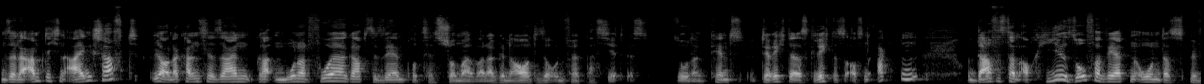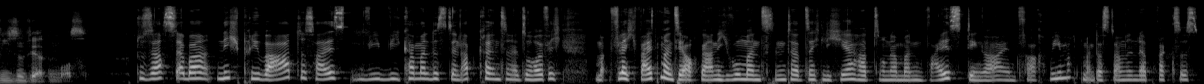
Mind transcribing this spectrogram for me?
in seiner amtlichen Eigenschaft. Ja, und da kann es ja sein, gerade einen Monat vorher gab es denselben Prozess schon mal, weil da genau dieser Unfall passiert ist. So, dann kennt der Richter das Gericht das aus den Akten und darf es dann auch hier so verwerten, ohne dass es bewiesen werden muss. Du sagst aber nicht privat, das heißt, wie, wie kann man das denn abgrenzen? Also häufig, vielleicht weiß man es ja auch gar nicht, wo man es denn tatsächlich her hat, sondern man weiß Dinge einfach. Wie macht man das dann in der Praxis?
